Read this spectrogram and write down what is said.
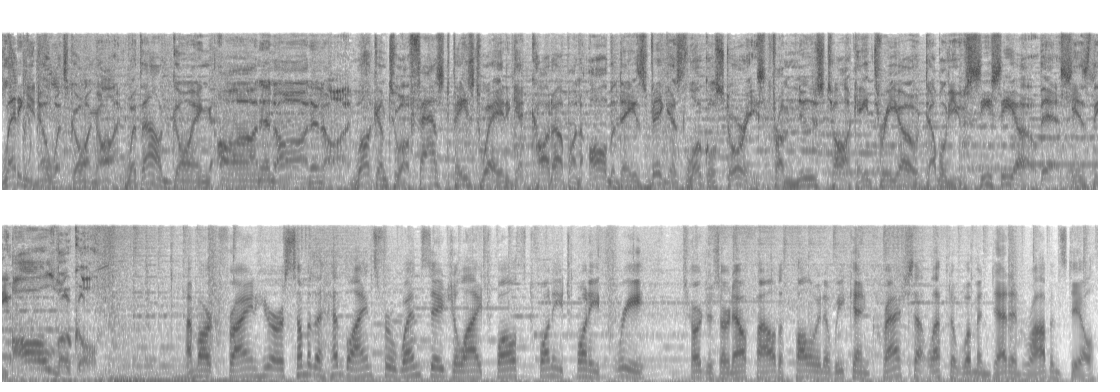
letting you know what's going on without going on and on and on. Welcome to a fast paced way to get caught up on all the day's biggest local stories from News Talk 830 WCCO. This is the All Local. I'm Mark Freie, and here are some of the headlines for Wednesday, July 12th, 2023. Charges are now filed following a weekend crash that left a woman dead in Robbinsdale.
